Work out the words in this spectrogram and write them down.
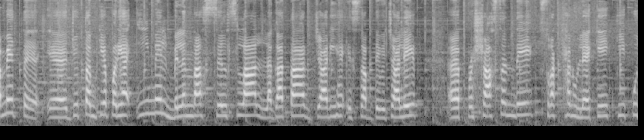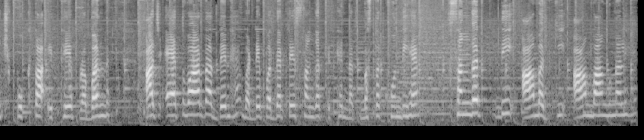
ਅਮਿਤ ਜੋ ਧਮਕੀਆਂ ਭਰੀਆਂ ਈਮੇਲ ਮਿਲਣ ਦਾ ਸਿਲਸਿਲਾ ਲਗਾਤਾਰ ਜਾਰੀ ਹੈ, ਇਸ ਸਭ ਦੇ ਵਿਚਾਲੇ ਪ੍ਰਸ਼ਾਸਨ ਦੇ ਸੁਰੱਖਿਆ ਨੂੰ ਲੈ ਕੇ ਕੀ ਕੁਝ ਪੁਖਤਾ ਇੱਥੇ ਪ੍ਰਬੰਧ? ਅੱਜ ਐਤਵਾਰ ਦਾ ਦਿਨ ਹੈ, ਵੱਡੇ ਪੱਧਰ ਤੇ ਸੰਗਤ ਇੱਥੇ ਨਤਮਸਤਕ ਹੁੰਦੀ ਹੈ। ਸੰਗਤ ਦੀ ਆਮਦ ਕੀ ਆਮ ਵਾਂਗ ਨਾਲ ਹੀ ਹੈ?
